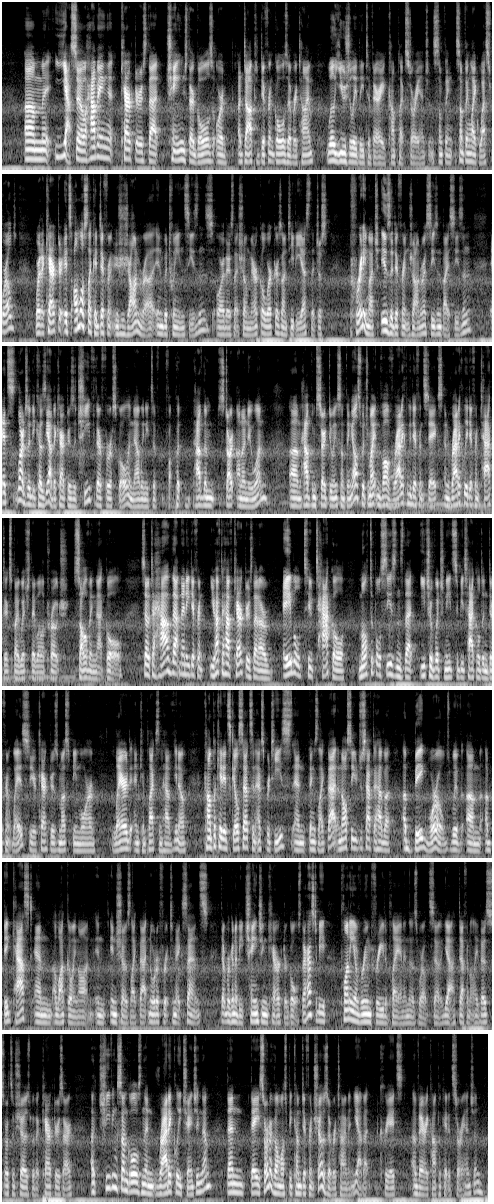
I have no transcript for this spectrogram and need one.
Um, yeah, so having characters that change their goals or adopt different goals over time will usually lead to very complex story engines. Something something like Westworld, where the character it's almost like a different genre in between seasons. Or there's that show Miracle Workers on TBS that just pretty much is a different genre season by season. It's largely because yeah, the characters achieved their first goal, and now we need to put have them start on a new one um, have them start doing something else, which might involve radically different stakes and radically different tactics by which they will approach solving that goal. So to have that many different, you have to have characters that are able to tackle multiple seasons that each of which needs to be tackled in different ways. So your characters must be more layered and complex and have, you know, complicated skill sets and expertise and things like that. And also you just have to have a, a big world with um, a big cast and a lot going on in, in shows like that in order for it to make sense that we're going to be changing character goals. There has to be plenty of room for you to play in in those worlds. So yeah, definitely those sorts of shows where the characters are achieving some goals and then radically changing them, then they sort of almost become different shows over time. And yeah, that creates a very complicated story engine.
